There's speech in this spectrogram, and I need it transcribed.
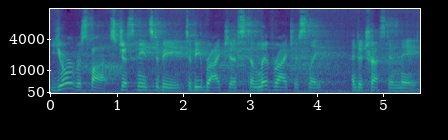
Your response just needs to be to be righteous, to live righteously, and to trust in me.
